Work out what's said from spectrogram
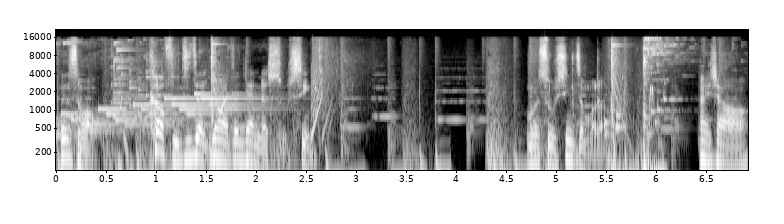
这是什么？克服之证用来增加你的属性。我们属性怎么了？看一下哦。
